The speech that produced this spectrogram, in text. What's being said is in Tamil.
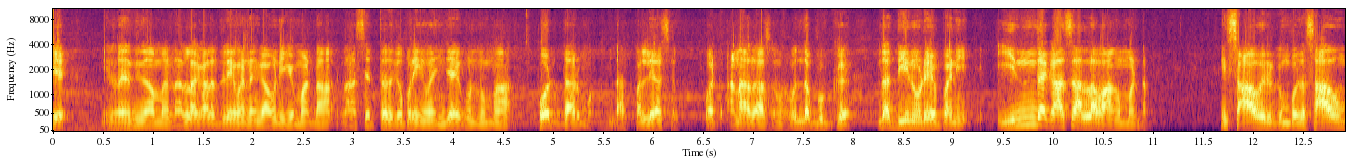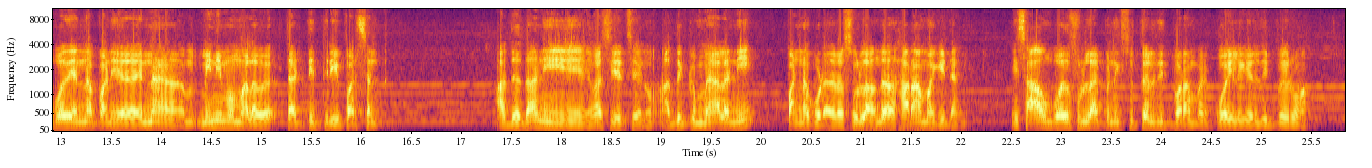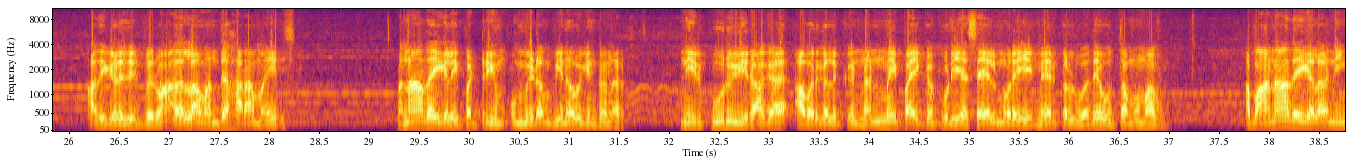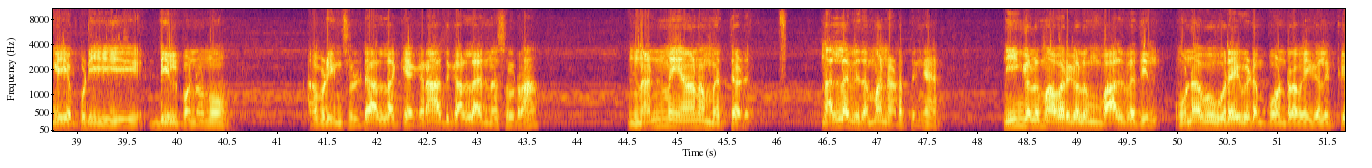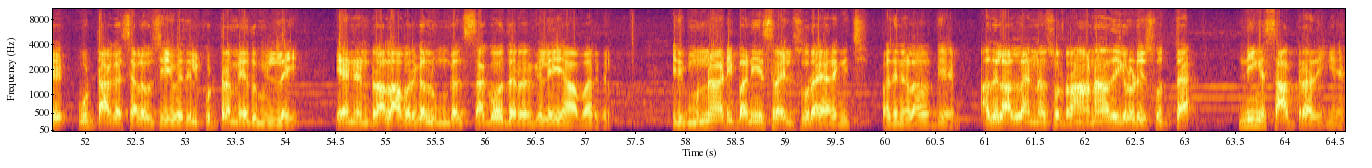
இவன் நம்ம நல்ல காலத்துலேயும் இவனை கவனிக்க மாட்டான். நான் செத்ததுக்கப்புறம் இவன் என்ஜாய் பண்ணுமா? போட் தர்மம் இந்த பள்ளியாசல் போட் அனாதாசனம். இந்த புக்கு இந்த தீனுடைய பணி. இந்த காசு எல்லாம் வாங்க மாட்டான். நீ சாவு இருக்கும்போது சாகும்போது என்ன பணி என்ன மினிமம் அளவு? தேர்ட்டி த்ரீ பர்சன்ட் அதுதான் நீ வசியத் செய்யணும். அதுக்கு மேலே நீ பண்ணக்கூடாது. ரசூல்லா வந்து அதை ஹராமாக்கிட்டாங்க. நீ சாகும்போது ஃபுல்லாக இப்போ நீ சுத்த எழுதிட்டு போகிறான் பாருங்க. கோயிலுக்கு எழுதிட்டு போயிடுவான் அதுக்கு எழுதிட்டு போயிடுவான் அதெல்லாம் வந்து ஹராம் ஆயிடுச்சு அனாதைகளை பற்றியும் உம்மிடம் வினவுகின்றனர். நீர் கூறுவீராக அவர்களுக்கு நன்மை பயக்கக்கூடிய செயல்முறையை மேற்கொள்வதே உத்தமமாகும். அப்போ அனாதைகளை நீங்கள் எப்படி டீல் பண்ணணும்? அப்படின்னு சொல்லிட்டு அல்லாஹ் கேட்குறான் அதுக்கு அல்லாஹ் என்ன சொல்கிறான் நன்மையான மெத்தடு நல்ல விதமாக நடத்துங்க. நீங்களும் அவர்களும் வாழ்வதில் உணவு உறைவிடம் போன்றவைகளுக்கு கூட்டாக செலவு செய்வதில் குற்றம் ஏதும் இல்லை. ஏனென்றால் அவர்கள் உங்கள் சகோதரர்களே ஆவார்கள். இதுக்கு முன்னாடி பனி இஸ்ராயல் சூறா இறங்கிச்சு பதினேழாவது அத்தியாயம். அதில் அல்ல என்ன சொல்கிறான் அனாதைகளுடைய சொத்தை நீங்கள் சாப்பிட்றாதீங்க.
